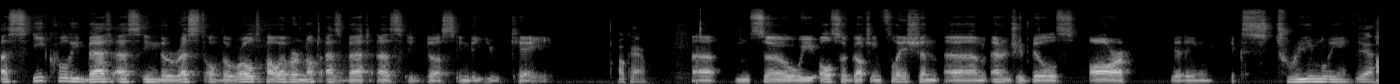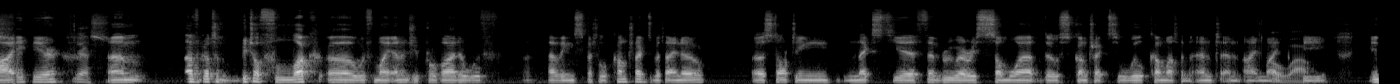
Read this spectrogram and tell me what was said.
as equally bad as in the rest of the world, however, not as bad as it does in the UK. Okay. Uh, so we also got inflation. Um, energy bills are getting extremely Yes. high here. Yes. Um, I've got a bit of luck uh, with my energy provider with having special contracts, but I know starting next year, February somewhere, those contracts will come at an end, and I might wow. be in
